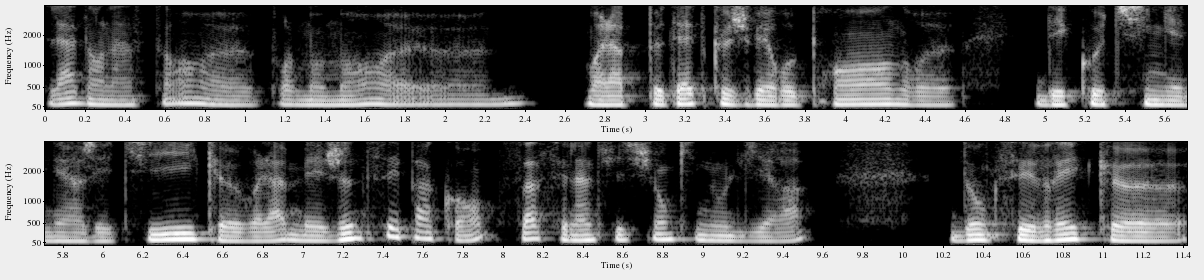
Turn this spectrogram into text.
Là, dans l'instant, euh, pour le moment, euh, voilà, peut-être que je vais reprendre euh, des coachings énergétiques, voilà, mais je ne sais pas quand. Ça, c'est l'intuition qui nous le dira. Donc, c'est vrai que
